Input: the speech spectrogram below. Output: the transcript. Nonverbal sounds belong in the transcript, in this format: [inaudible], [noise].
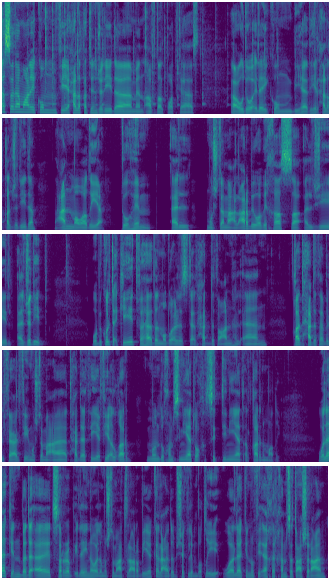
السلام عليكم في حلقة جديدة من أفضل بودكاست. أعود إليكم بهذه الحلقة الجديدة عن مواضيع تهم المجتمع العربي وبخاصة الجيل الجديد. وبكل تأكيد فهذا الموضوع الذي سأتحدث عنه الآن قد حدث بالفعل في مجتمعات حداثية في الغرب منذ خمسينيات وستينيات القرن الماضي. ولكن بدأ يتسرب إلينا وإلى المجتمعات العربية كالعادة بشكل بطيء ولكنه في آخر 15 عام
